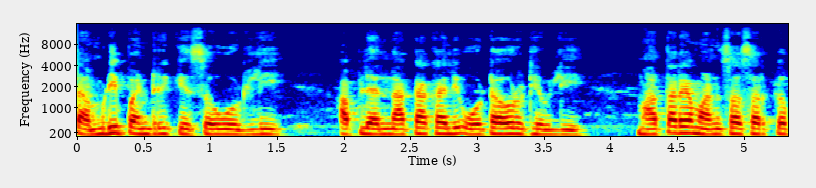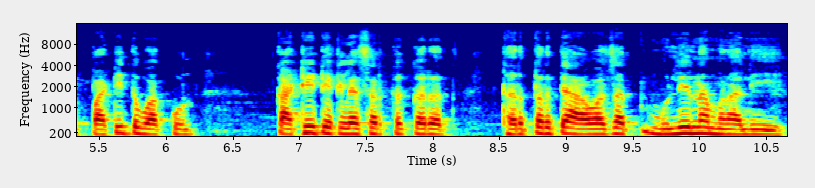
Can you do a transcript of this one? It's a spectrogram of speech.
तांबडी पांढरी केसं ओढली आपल्या नाकाखाली ओठावर ठेवली म्हाताऱ्या माणसासारखं पाठीत वाकून काठी टेकल्यासारखं करत थरथरत्या आवाजात मुलींना म्हणाली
